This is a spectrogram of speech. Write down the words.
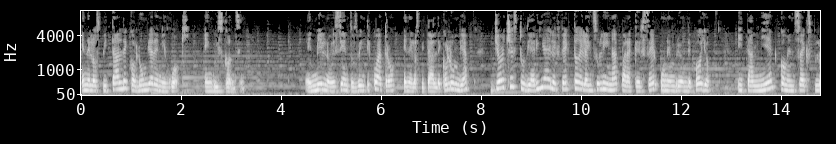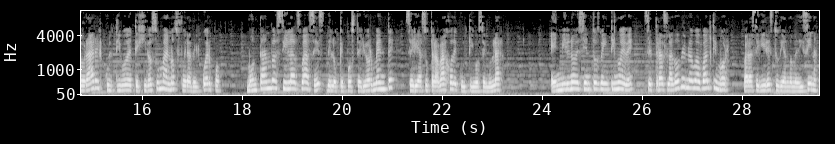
en el Hospital de Columbia de Milwaukee, en Wisconsin. En 1924, en el Hospital de Columbia, George estudiaría el efecto de la insulina para crecer un embrión de pollo y también comenzó a explorar el cultivo de tejidos humanos fuera del cuerpo, montando así las bases de lo que posteriormente sería su trabajo de cultivo celular. En 1929 se trasladó de nuevo a Baltimore para seguir estudiando medicina.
